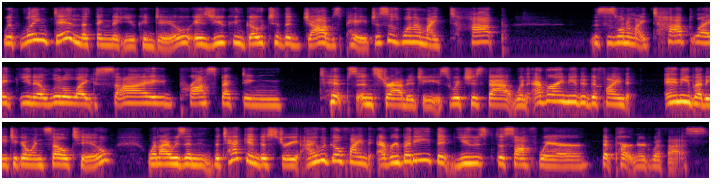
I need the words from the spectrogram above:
with LinkedIn, the thing that you can do is you can go to the jobs page. This is one of my top, this is one of my top, like, you know, little like side prospecting tips and strategies, which is that whenever I needed to find anybody to go and sell to, when I was in the tech industry, I would go find everybody that used the software that partnered with us.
